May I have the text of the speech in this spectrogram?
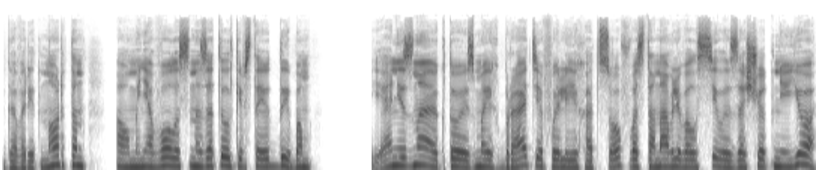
говорит Нортон, а у меня волосы на затылке встают дыбом. Я не знаю, кто из моих братьев или их отцов восстанавливал силы за счет нее,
